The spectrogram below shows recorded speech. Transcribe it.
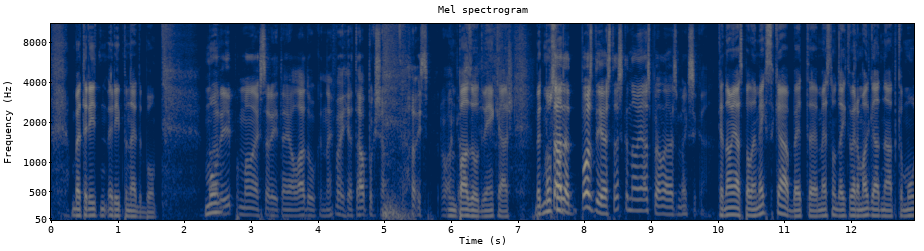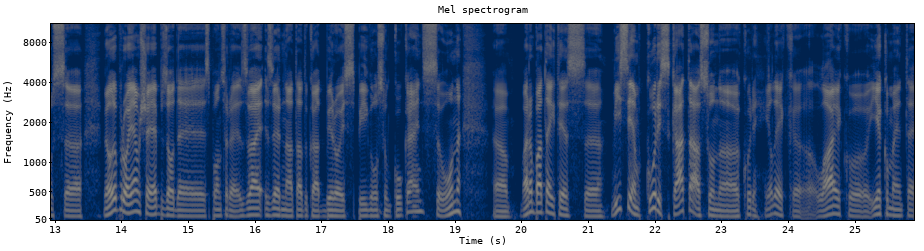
Bet rīpa nedabū. Mums... Rīpa, man liekas, arī tajā ledū, ka nevajag apakšā. un pazūd vienkārši. Bet nu, mums tātad no... pozitīvs tas, ka nav jāspēlē vairs Meksikā. Ka nav jāspēlē Meksikā, bet uh, mēs noteikti varam atgādināt, ka mūs uh, vēl joprojām šajā epizodē sponsorē zvērnāta advokāta birojas Spīguls un Kukaiņš. Un Uh, varam pateikties uh, visiem, kuri skatās un uh, kuri ieliek uh, laiku, iekomentē.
